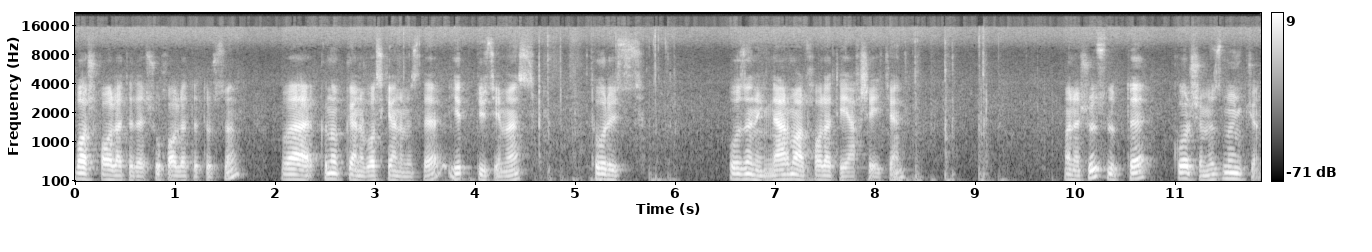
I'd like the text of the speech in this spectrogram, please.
bosh holatida shu holatda tursin va knopkani bosganimizda 700 emas, 400 o'zining normal holati yaxshi ekan. Mana shu uslubda ko'rishimiz mumkin.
